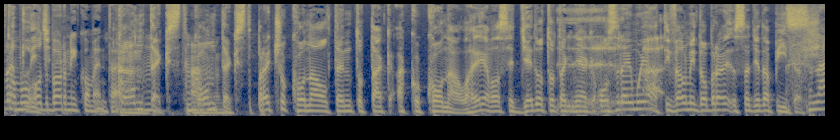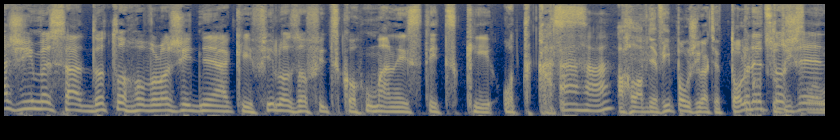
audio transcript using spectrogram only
tomu vysvetliť odborný komentár. kontext, kontext, prečo konal tento tak, ako konal, hej? A vlastne dedo to tak nejak ozrejmuje a ty veľmi dobre sa deda pýtaš. Snažíme sa do toho vložiť nejaký filozoficko-humanistický odkaz. Aha. A hlavne vy používate toľko cudzích Pretože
